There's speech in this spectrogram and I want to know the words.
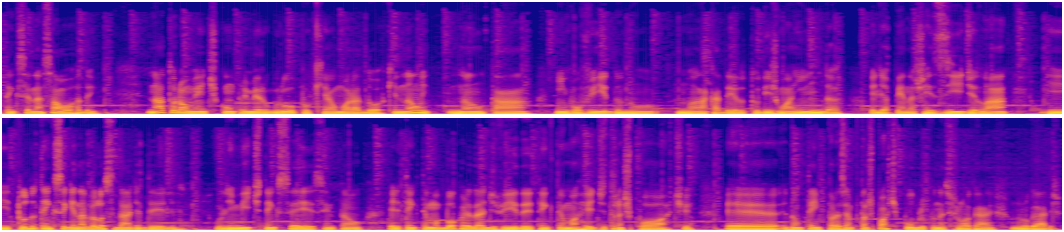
tem que ser nessa ordem. Naturalmente, com o primeiro grupo, que é o morador que não não está envolvido no, no, na cadeia do turismo ainda, ele apenas reside lá e tudo tem que seguir na velocidade dele. O limite tem que ser esse. Então, ele tem que ter uma boa qualidade de vida, ele tem que ter uma rede de transporte. É, não tem, por exemplo, transporte público nesses lugares. lugares.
